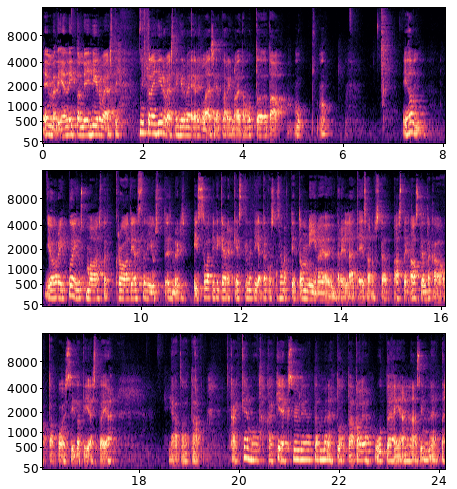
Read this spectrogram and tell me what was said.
En mä tiedä, niitä on niin hirveästi. Niitä on niin hirveästi hirveän erilaisia tarinoita, mutta, tota, mutta, mutta ihan Joo, riippuen just maasta. Kroatiassa niin just esimerkiksi Pissalla piti käydä keskellä tietä, koska sanottiin, että on miinoja ympärillä, että ei saanut sitä askeltakaan ottaa pois siitä tiestä. Ja, ja tota, kaikkea muuta. Kaikki eksyyliä ja tämmöinen tuottaa paljon uutta ja jännää sinne, että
